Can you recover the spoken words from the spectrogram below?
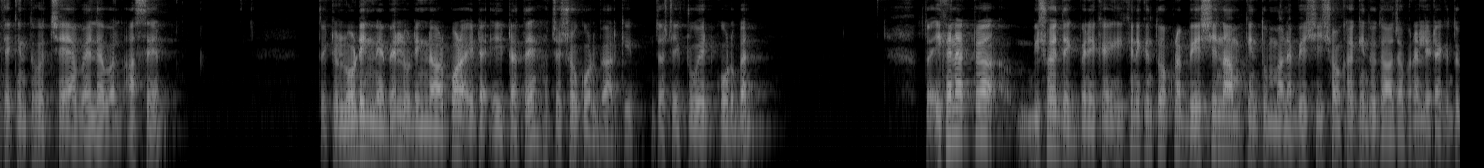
এটা কিন্তু হচ্ছে অ্যাভেলেবেল আছে। তো একটু লোডিং নেবে লোডিং নেওয়ার পর এটা, এইটাতে হচ্ছে শো করবে আর কি। জাস্ট একটু ওয়েট করবেন। তো এখানে একটা বিষয় দেখবেন এখানে এখানে কিন্তু আপনার বেশি নাম কিন্তু মানে বেশি সংখ্যা কিন্তু দেওয়া যাবে না, এটা কিন্তু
